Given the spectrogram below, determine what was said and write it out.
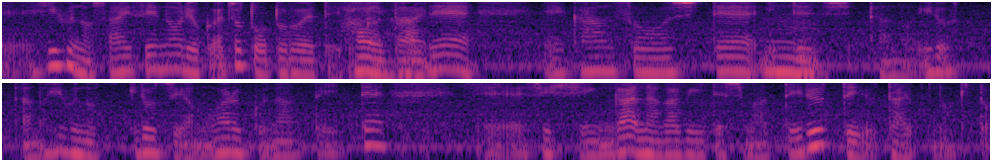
えー、皮膚の再生能力がちょっと衰えている方で、はいはい、えー、乾燥していて、うん、あの色あの皮膚の色艶も悪くなっていてえー、湿疹が長引いてしまっているっていうタイプの木と、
